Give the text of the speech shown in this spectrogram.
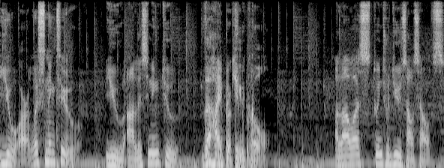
You are listening to You are listening to The Hypercubicle. Allow us to introduce ourselves.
